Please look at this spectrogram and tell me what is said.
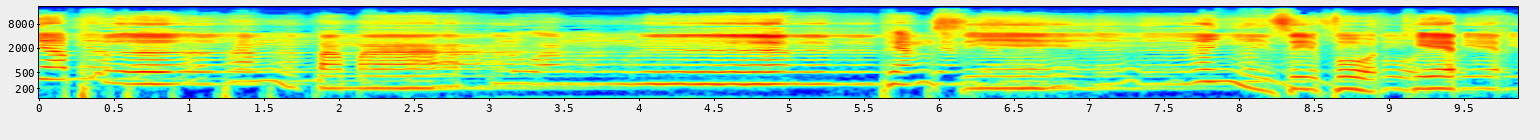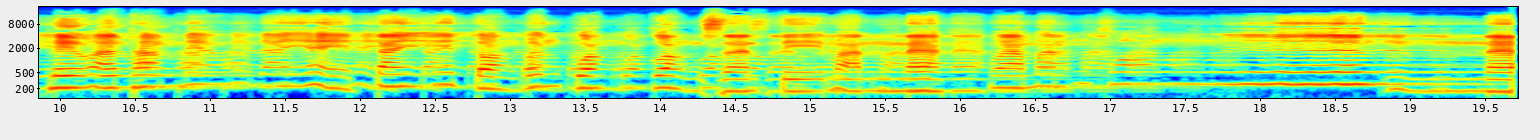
อย่าเพื่อพังประมาทลวงเพียงสี สิโพดเขตหรือว่าทำแนวใดให้ไตต้องเบิ่งกวางกวางสันติมันนะว่ามันคงนะ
